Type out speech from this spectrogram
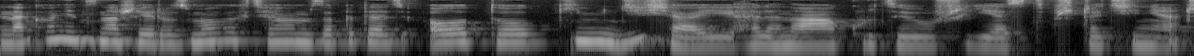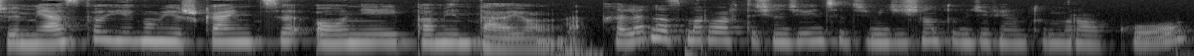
Na koniec naszej rozmowy chciałam zapytać o to, kim dzisiaj Helena Kurcyjusz jest w Szczecinie. Czy miasto i jego mieszkańcy o niej pamiętają? Helena zmarła w 1999 roku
